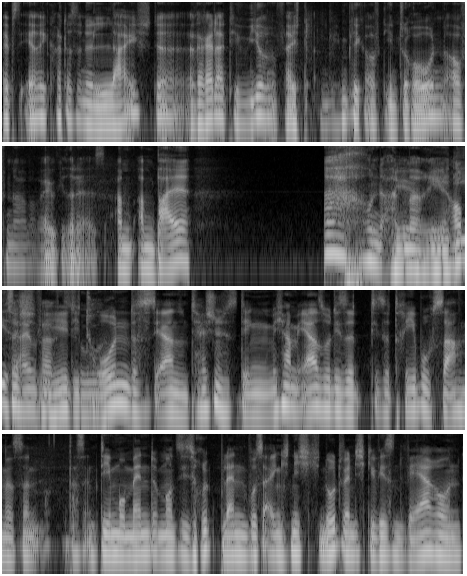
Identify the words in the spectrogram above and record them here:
Selbst Erik hatte so eine leichte Relativierung, vielleicht im Hinblick auf die Drohnenaufnahme, weil wie gesagt, er ist am, am Ball. Ach, und Anne-Marie, die ist einfach nee, die Drohnen, das ist eher so ein technisches Ding. Mich haben eher so diese, diese Drehbuchsachen, dass, dass in dem Moment immer diese Rückblenden, wo es eigentlich nicht notwendig gewesen wäre und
